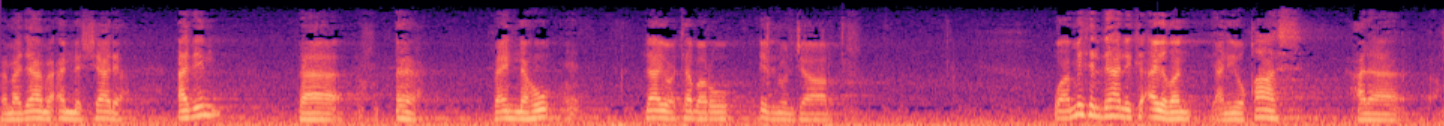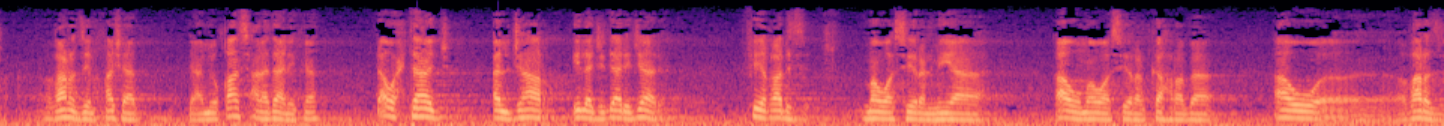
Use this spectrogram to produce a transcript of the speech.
فما دام أن الشارع أذن ف فإنه لا يعتبر إذن الجار. ومثل ذلك أيضا يعني يقاس على غرز الخشب يعني يقاس على ذلك لو احتاج الجار إلى جدار جاره في غرز مواسير المياه أو مواسير الكهرباء أو غرز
